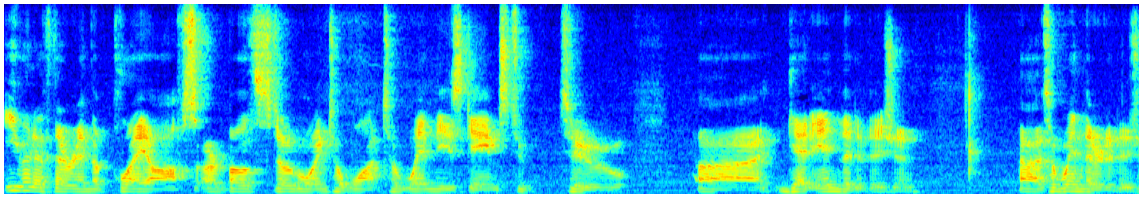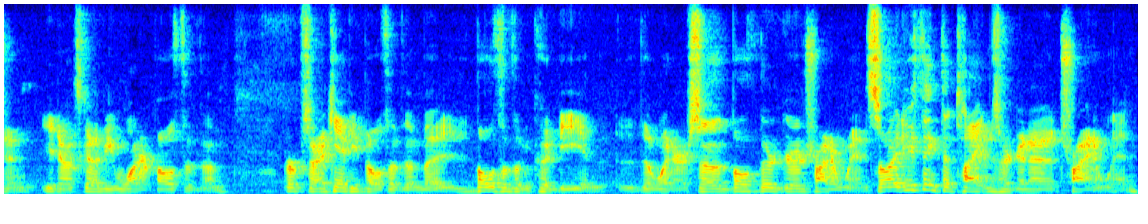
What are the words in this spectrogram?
even if they're in the playoffs, are both still going to want to win these games to to uh, get in the division, uh, to win their division. You know, it's going to be one or both of them. Or sorry, it can't be both of them, but both of them could be in the winner. So both they're going to try to win. So I do think the Titans are going to try to win.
